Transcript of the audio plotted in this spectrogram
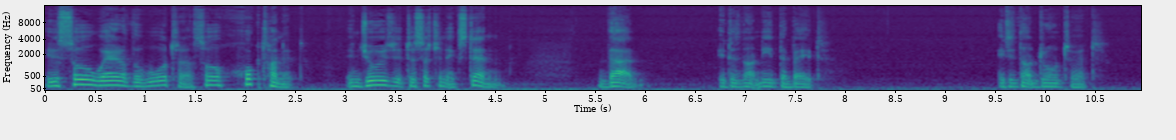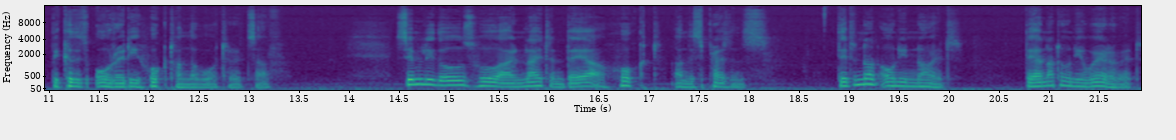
It is so aware of the water, so hooked on it, enjoys it to such an extent that it does not need the bait. It is not drawn to it because it's already hooked on the water itself. Similarly, those who are enlightened, they are hooked on this presence. They do not only know it, they are not only aware of it,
